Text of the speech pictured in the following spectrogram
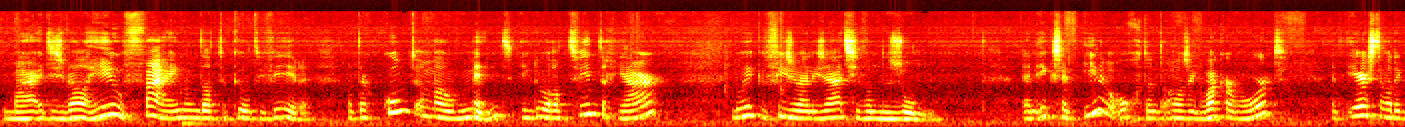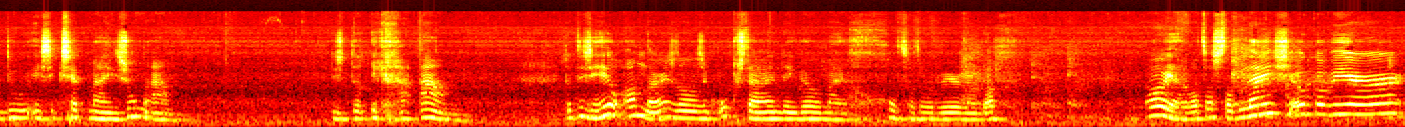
Maar het is wel heel fijn om dat te cultiveren. Want er komt een moment, ik doe al 20 jaar, doe ik een visualisatie van de zon. En ik zet iedere ochtend als ik wakker word, het eerste wat ik doe is ik zet mijn zon aan. Dus dat ik ga aan. Dat is heel anders dan als ik opsta en denk, oh mijn god, wat wordt weer zo'n dag. Oh ja, wat was dat lijstje ook alweer?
